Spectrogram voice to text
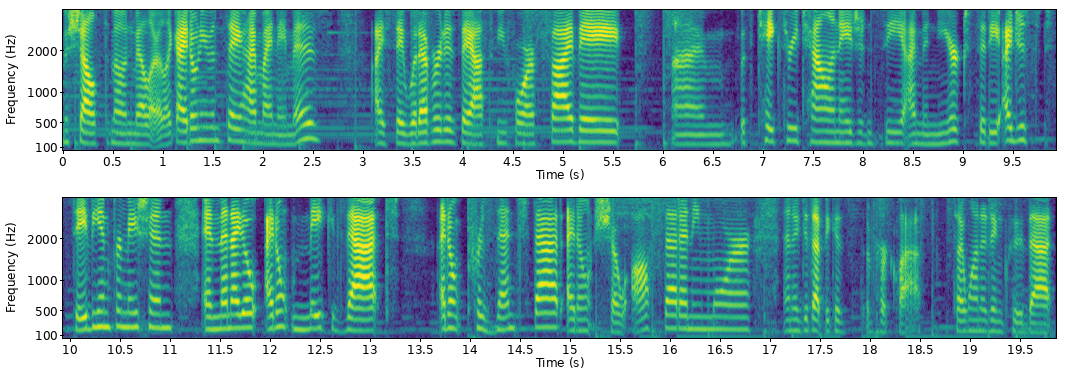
Michelle Simone Miller. Like I don't even say hi, my name is. I say whatever it is they ask me for. Five eight. I'm with Take Three Talent Agency. I'm in New York City. I just say the information and then I don't I don't make that I don't present that. I don't show off that anymore. And I did that because of her class. So I wanted to include that.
